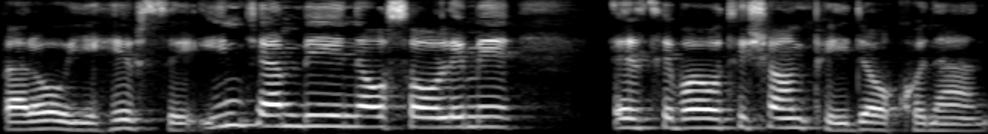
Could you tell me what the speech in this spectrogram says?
برای حفظ این جنبه ناسالم ارتباطشان پیدا کنند.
